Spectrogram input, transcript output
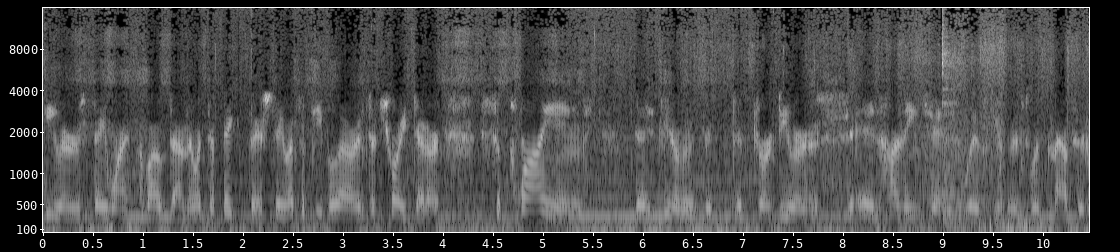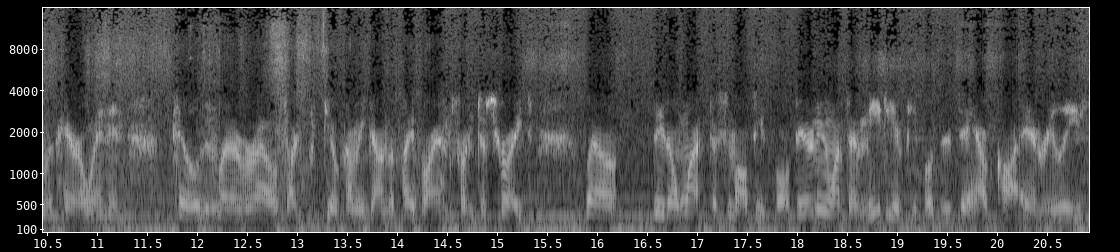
dealers. They want above them. They want the big fish. They want the people that are in Detroit that are supplying the you know the, the, the drug dealers in Huntington with you know, with meth and with heroin and pills and whatever else are you know coming down the pipeline from Detroit. Well, they don't want the small people. They don't even want the medium people that they have caught and released.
